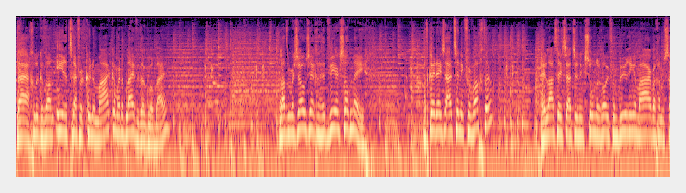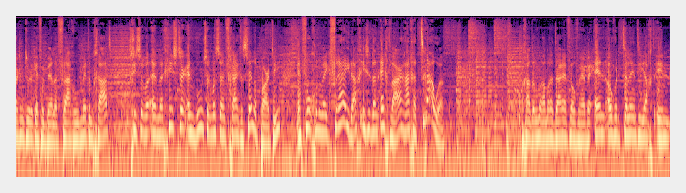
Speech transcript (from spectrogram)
Nou ja, gelukkig wel een eretreffer kunnen maken. Maar daar blijft het ook wel bij. Laten we maar zo zeggen, het weer zat mee. Wat kan je deze uitzending verwachten? Helaas deze uitzending zonder Roy van Buringen, maar we gaan hem straks natuurlijk even bellen, vragen hoe het met hem gaat. Gisteren en, uh, gister en woensdag was zijn vrijgezellenparty. En volgende week vrijdag is het dan echt waar, hij gaat trouwen. We gaan het onder andere daar even over hebben en over de talentenjacht in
